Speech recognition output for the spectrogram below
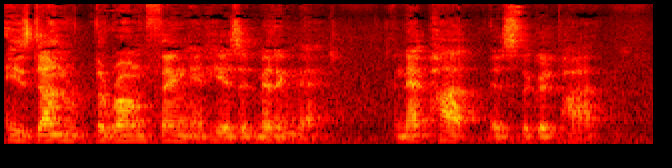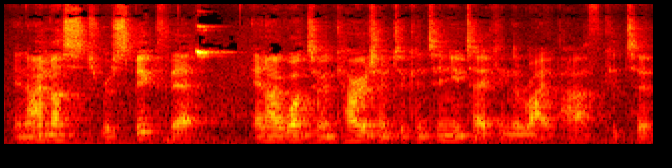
he's done the wrong thing and he is admitting that. And that part is the good part. And I must respect that and I want to encourage him to continue taking the right path, to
